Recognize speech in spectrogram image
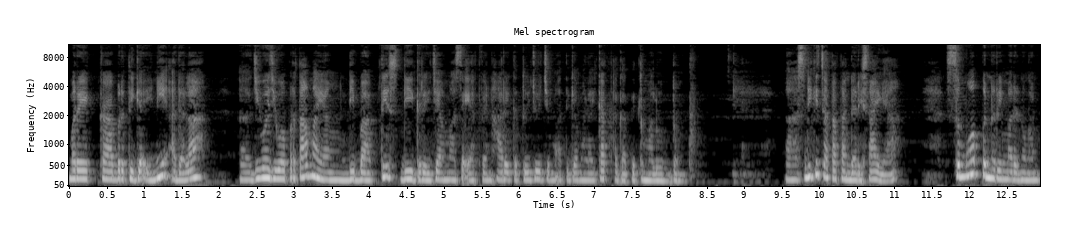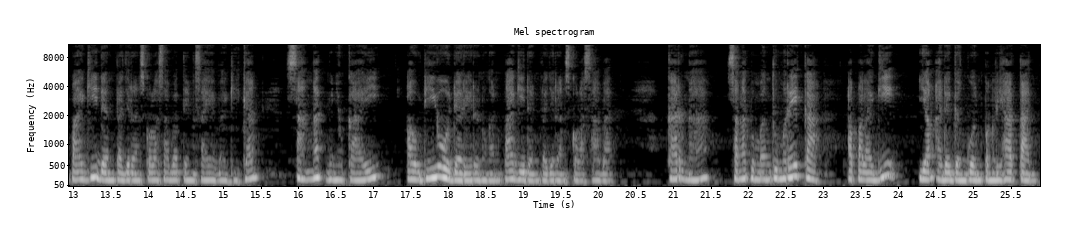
Mereka bertiga ini adalah uh, jiwa-jiwa pertama yang dibaptis di gereja Masai Advent hari ke-7 Jemaat Tiga Malaikat Agape Tumaluntung. Uh, sedikit catatan dari saya, semua penerima renungan pagi dan pelajaran sekolah sahabat yang saya bagikan sangat menyukai audio dari renungan pagi dan pelajaran sekolah sahabat. Karena sangat membantu mereka, apalagi yang ada gangguan penglihatan,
